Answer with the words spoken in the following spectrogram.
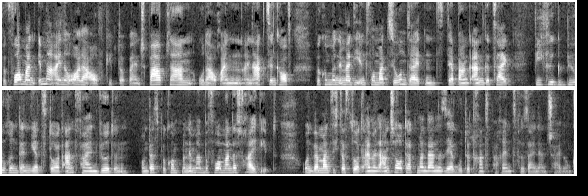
bevor man immer eine Order aufgibt, ob ein Sparplan oder auch einen, einen Aktienkauf, bekommt man immer die Information seitens der Bank angezeigt, wie viel Gebühren denn jetzt dort anfallen würden. Und das bekommt man immer, bevor man das freigibt. Und wenn man sich das dort einmal anschaut, hat man da eine sehr gute Transparenz für seine Entscheidung.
